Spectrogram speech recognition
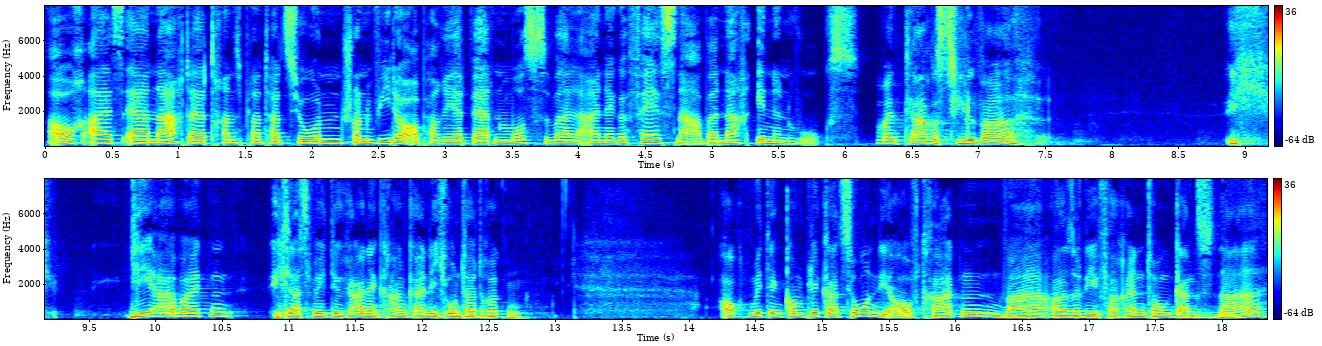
Auch als er nach der Transplantation schon wieder operiert werden muss, weil eine Gefäßnarbe nach innen wuchs. Mein klares Ziel war, ich gehe arbeiten, ich lasse mich durch eine Krankheit nicht unterdrücken. Auch mit den Komplikationen, die auftraten, war also die Verrentung ganz nah.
